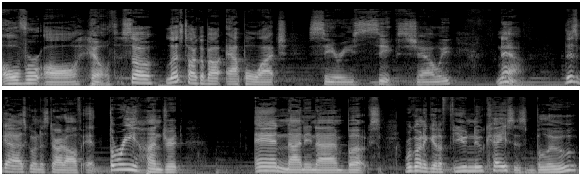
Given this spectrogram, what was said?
overall health. So let's talk about Apple Watch Series 6, shall we? Now, this guy is going to start off at 399 bucks. We're going to get a few new cases, blue,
